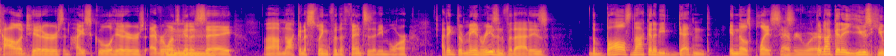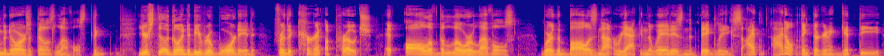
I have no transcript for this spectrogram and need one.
college hitters and high school hitters, everyone's going to mm. say "Well, I'm not going to swing for the fences anymore. I think the main reason for that is the ball's not going to be deadened in those places. Everywhere. They're not going to use humidors at those levels. The, you're still going to be rewarded for the current approach at all of the lower levels where the ball is not reacting the way it is in the big leagues. I I don't think they're going to get the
